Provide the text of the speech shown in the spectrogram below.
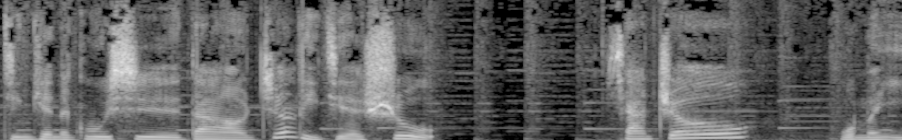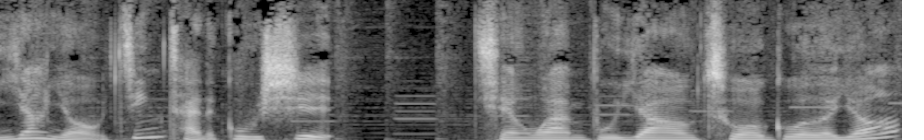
今天的故事到这里结束，下周我们一样有精彩的故事，千万不要错过了哟。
